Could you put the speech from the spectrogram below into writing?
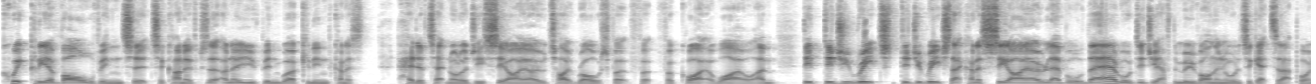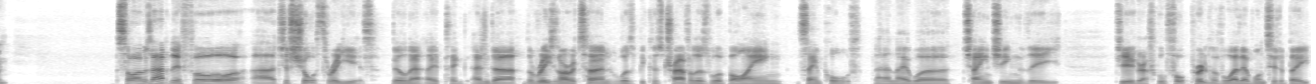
quickly evolve into to kind of because I know you've been working in kind of head of technology, CIO type roles for, for, for quite a while. Um, did did you reach did you reach that kind of CIO level there, or did you have to move on in order to get to that point? So I was out there for uh, just short three years, building out thing. and uh, the reason I returned was because Travelers were buying St Paul's, and they were changing the geographical footprint of where they wanted to be,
